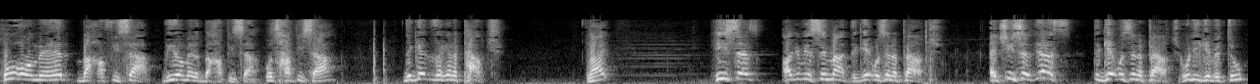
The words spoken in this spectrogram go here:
Hu omer b'hafisa. Vi omer b'hafisa. What's hafisa? The get is like in a pouch. Right? He says, I'll give you a siman. The get was in a pouch. And she says, yes, the get was in a pouch. Who do you give it to?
